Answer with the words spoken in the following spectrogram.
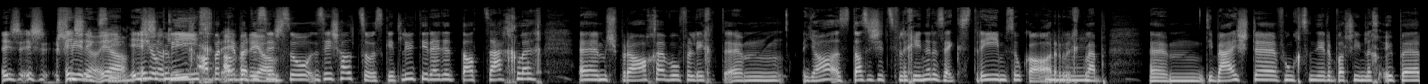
es ist schwierig. ja- ja, gewesen. ist, ist ja ja gleich, gleich, aber, eben, aber das ja. ist so, es ist halt so. Es gibt Leute, die reden tatsächlich, ähm, Sprachen, wo vielleicht, ähm, ja, also das ist jetzt vielleicht eher ein Extrem sogar. Mhm. Ich glaube, ähm, die meisten funktionieren wahrscheinlich über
